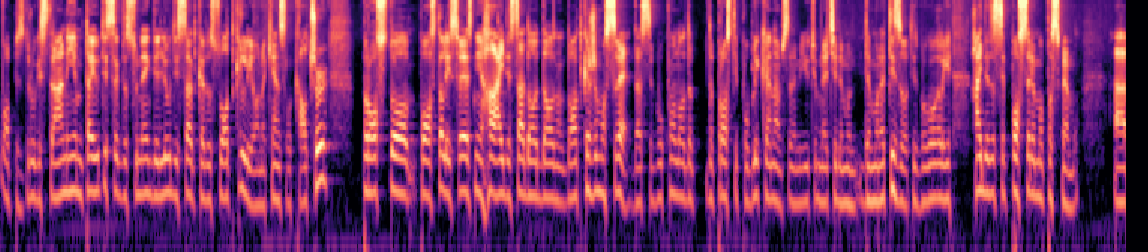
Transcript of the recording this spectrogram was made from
opet s druge strane imam taj utisak da su negde ljudi sad kada su otkrili ono cancel culture, prosto postali svesni, hajde sad da, da, da otkažemo sve, da se bukvalno da, da prosti publika, nam se da mi YouTube neće demo, demonetizovati zbog ovoga, ali hajde da se poseremo po svemu. A,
